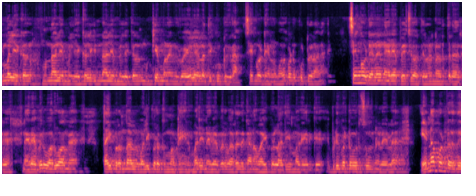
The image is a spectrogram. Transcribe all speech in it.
எம்எல்ஏக்கள் முன்னாள் எம்எல்ஏக்கள் இந்நாள் எம்எல்ஏக்கள் முக்கியமான நிர்வாகிகள் எல்லாத்தையும் கூப்பிட்டுக்கிறாங்க. செங்கோட்டையில் முதல் கொண்டு கூப்பிட்டுக்கிறாங்க. செங்கோட்டையில் நிறைய பேச்சுவார்த்தைலாம் நடத்துகிறாரு நிறைய பேர் வருவாங்க. தை பிறந்தால் வழி பிறக்கும் அப்படிங்கிற மாதிரி நிறைய பேர் வர்றதுக்கான வாய்ப்புகள் அதிகமாக இருக்குது இப்படிப்பட்ட ஒரு சூழ்நிலையில் என்ன பண்ணுறது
